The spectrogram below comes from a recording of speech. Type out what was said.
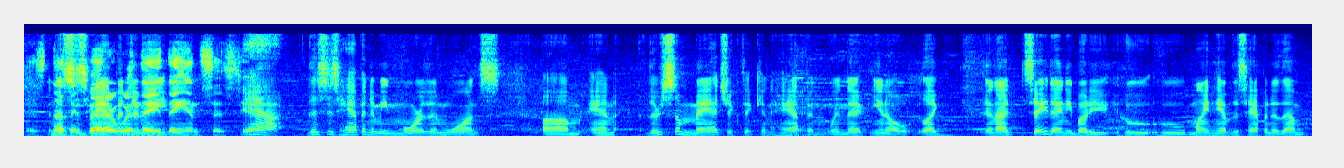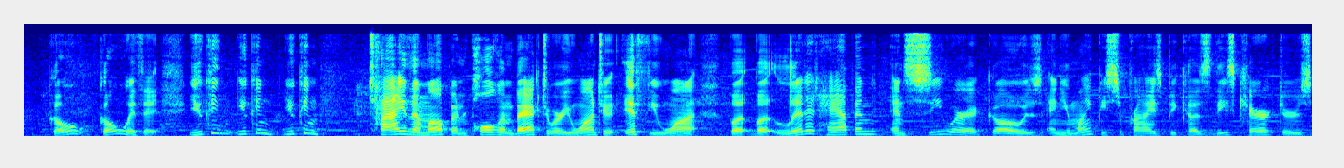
There's and nothing better when they, me, they insist. Yeah. yeah. this has happened to me more than once. Um, and there's some magic that can happen when that, you know, like, and I'd say to anybody who, who might have this happen to them, go go with it. You can you can you can tie them up and pull them back to where you want to if you want. But but let it happen and see where it goes. And you might be surprised because these characters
